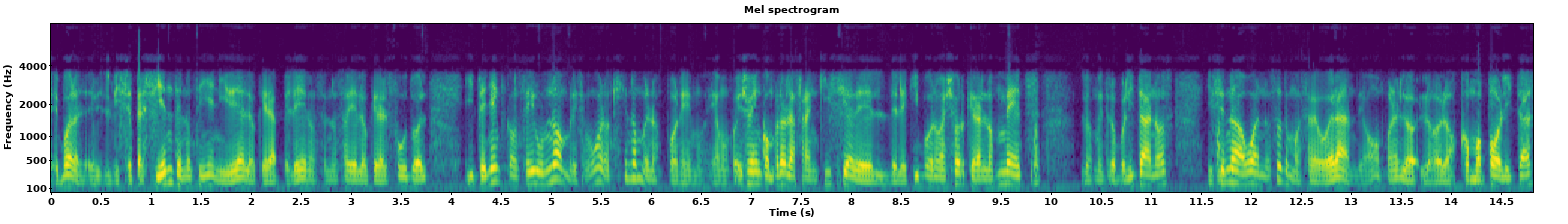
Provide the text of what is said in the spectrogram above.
eh, bueno, el vicepresidente no tenía ni idea de lo que era Pelé, no, no sabía lo que era el fútbol, y tenían que conseguir un nombre. Y decimos, bueno, ¿qué nombre nos ponemos? Digamos, porque ellos habían comprado la franquicia del, equipo de Nueva York, que eran los Mets, los metropolitanos, y dicen, no, bueno, nosotros hacer algo grande, vamos a poner lo- lo- los Cosmopolitas,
